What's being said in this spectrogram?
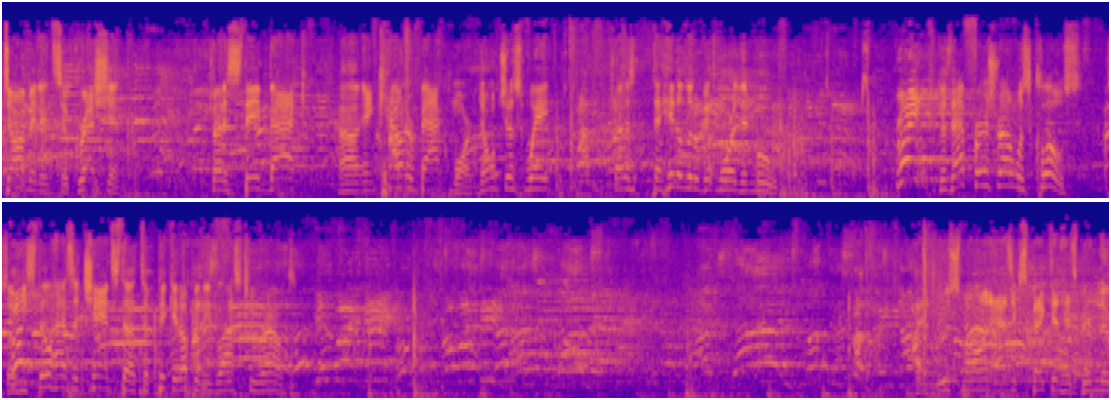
dominance, aggression. Try to stay back uh, and counter back more. Don't just wait. Try to, to hit a little bit more than move. Right! Because that first round was close. So he still has a chance to, to pick it up in these last two rounds. Van Roosmalen, as expected, has been the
